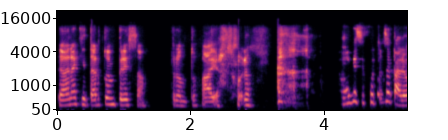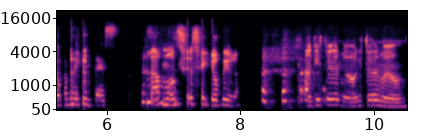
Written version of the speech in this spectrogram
te van a quitar tu empresa pronto. Ay, ahora Como que se justo se paró cuando dijiste eso. la Monse se quedó pega. Aquí estoy de nuevo, aquí estoy de nuevo.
